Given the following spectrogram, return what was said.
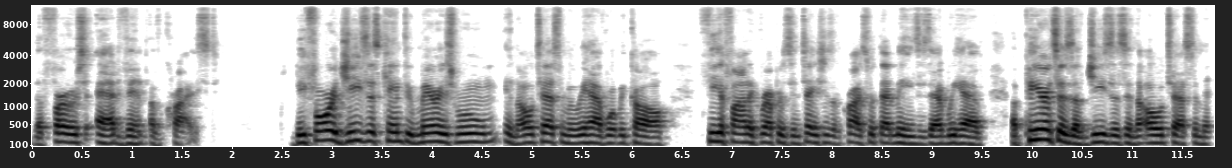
the first advent of Christ. Before Jesus came through Mary's womb in the Old Testament, we have what we call theophanic representations of Christ. What that means is that we have appearances of Jesus in the Old Testament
